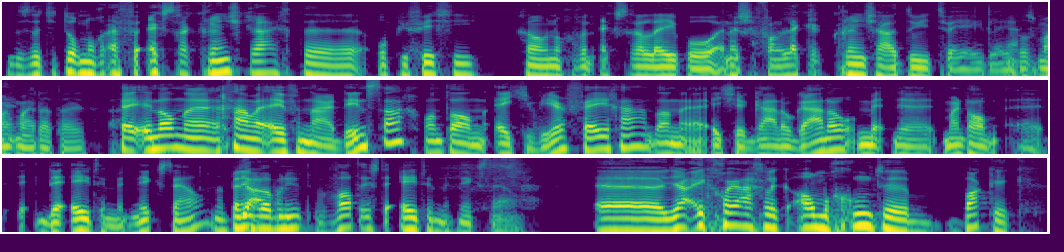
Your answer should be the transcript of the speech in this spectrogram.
Dus dat je toch nog even extra crunch krijgt eh, op je visie. Gewoon nog een extra lepel. En als je van lekker crunch houdt, doe je twee eetlepels. Ja, Maakt mij dat uit. Hey, en dan eh, gaan we even naar dinsdag, want dan eet je weer vega. Dan eh, eet je gado gado, met, maar dan de eten met nikstijl. Dan ben ik wel benieuwd, wat is de eten met nikstijl? Eh, ja, ik gooi eigenlijk al mijn groenten bak ik.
